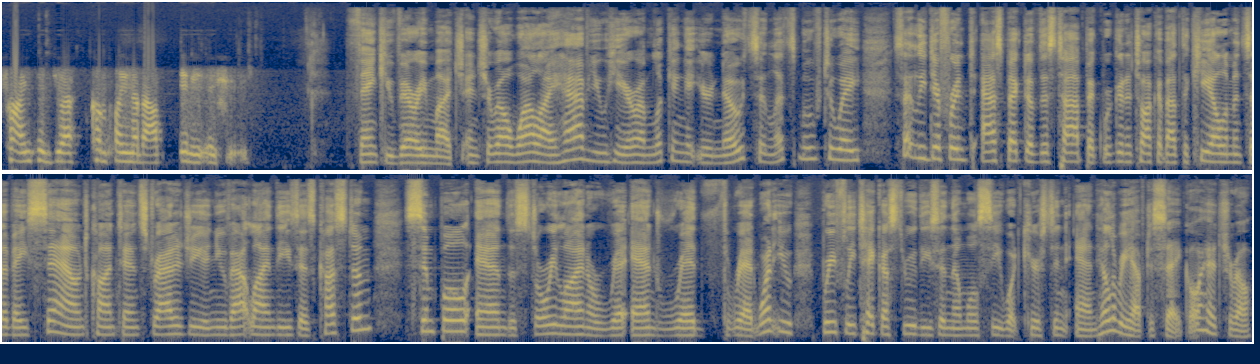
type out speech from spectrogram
trying to just complain about any issues. Thank you very much. And Sherelle, while I have you here, I'm looking at your notes and let's move to a slightly different aspect of this topic. We're going to talk about the key elements of a sound content strategy and you've outlined these as custom, simple, and the storyline or re- and red thread. Why don't you briefly take us through these and then we'll see what Kirsten and Hillary have to say. Go ahead, Sherelle.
